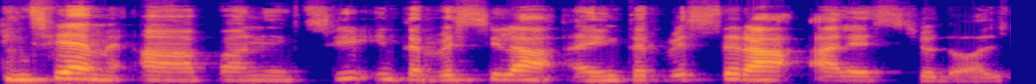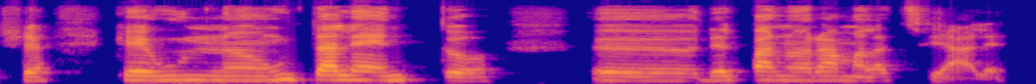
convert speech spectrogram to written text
insieme a Panuzzi intervisterà Alessio Dolce, che è un, un talento eh, del panorama laziale.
